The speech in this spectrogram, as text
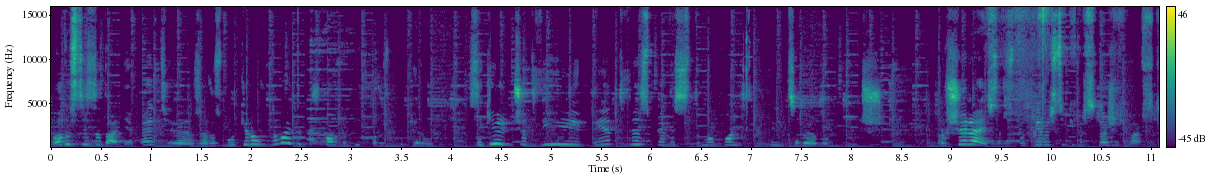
Области задания. Опять э, за разблокировку. Давайте кошмарно битву разблокируем. Закинуть дві битви з 50 польцями або більше. Розширяйся, розблокируй стільки персонажів класів.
